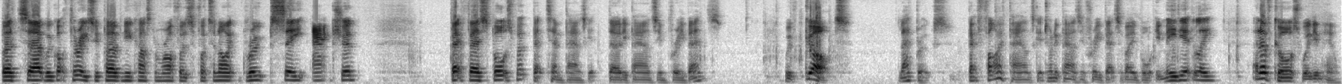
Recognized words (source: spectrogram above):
But uh, we've got three superb new customer offers for tonight. Group C action. Betfair Sportsbook, bet £10, get £30 in free bets. We've got Ladbrokes, bet £5, get £20 in free bets available immediately. And of course, William Hill.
